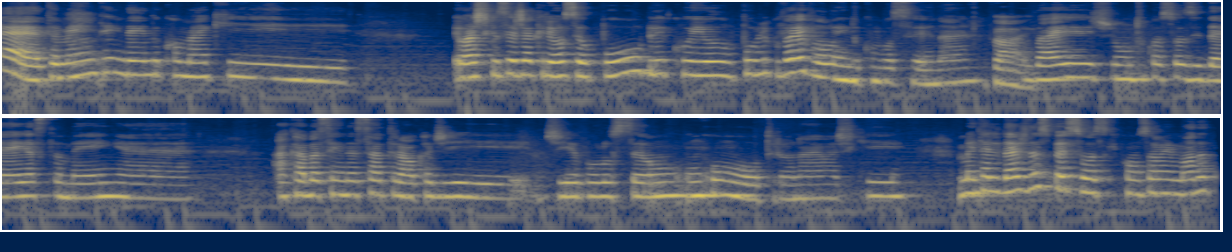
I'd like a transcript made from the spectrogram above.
É, também entendendo como é que eu acho que você já criou seu público e o público vai evoluindo com você, né? Vai. Vai junto com as suas ideias também. É... Acaba sendo essa troca de, de evolução um com o outro, né? Eu acho que a mentalidade das pessoas que consomem moda,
